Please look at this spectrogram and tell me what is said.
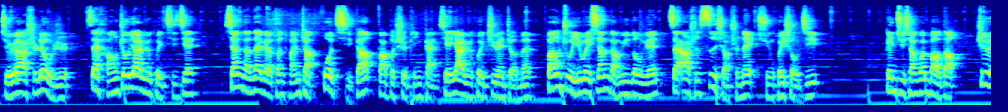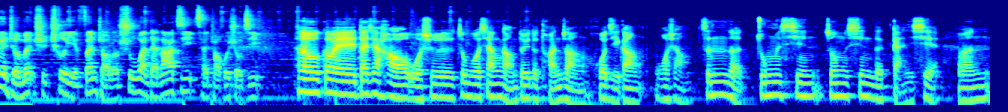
九月二十六日，在杭州亚运会期间，香港代表团团长霍启刚发布视频，感谢亚运会志愿者们帮助一位香港运动员在二十四小时内寻回手机。根据相关报道，志愿者们是彻夜翻找了数万袋垃圾才找回手机。Hello，各位大家好，我是中国香港队的团长霍启刚。我想真的衷心衷心的感谢我们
